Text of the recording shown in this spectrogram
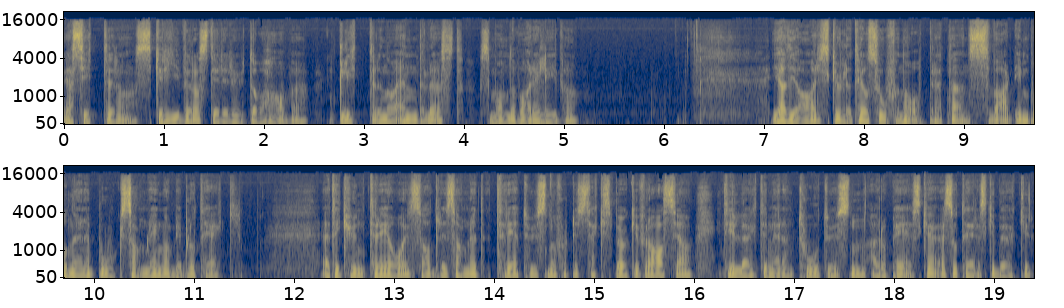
Jeg sitter og skriver og stirrer utover havet, glitrende og endeløst, som om det var i live. I Adyar skulle teosofene opprette en svært imponerende boksamling og bibliotek. Etter kun tre år så hadde de samlet 3046 bøker fra Asia, i tillegg til mer enn 2000 europeiske esoteriske bøker,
